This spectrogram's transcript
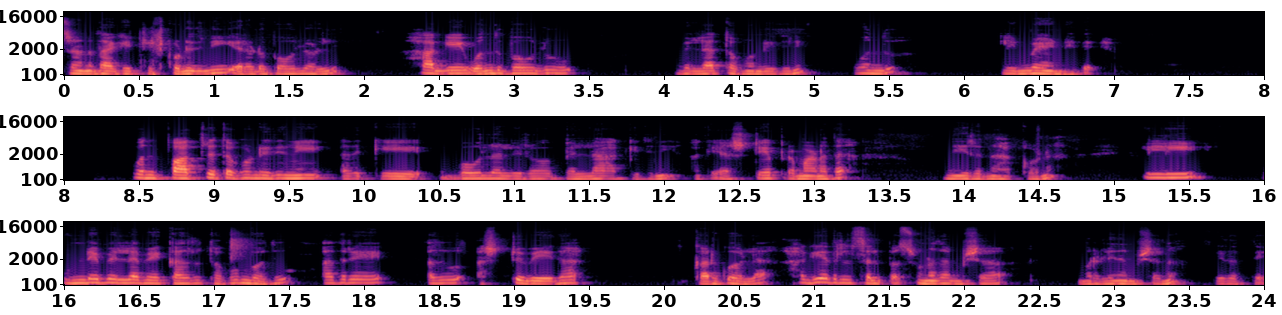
ಸಣ್ಣದಾಗಿ ಹೆಚ್ಚಿಟ್ಕೊಂಡಿದ್ದೀನಿ ಎರಡು ಬೌಲಲ್ಲಿ. ಹಾಗೆ ಒಂದು ಬೌಲು ಬೆಲ್ಲ ತೊಗೊಂಡಿದ್ದೀನಿ ಒಂದು ಲಿಂಬೆಹಣ್ಣಿದೆ ಒಂದು ಪಾತ್ರೆ ತೊಗೊಂಡಿದ್ದೀನಿ ಅದಕ್ಕೆ ಬೌಲಲ್ಲಿರೋ ಬೆಲ್ಲ ಹಾಕಿದ್ದೀನಿ ಹಾಗೆ ಅಷ್ಟೇ ಪ್ರಮಾಣದ ನೀರನ್ನು ಹಾಕೋಣ. ಇಲ್ಲಿ ಉಂಡೆ ಬೆಲ್ಲ ಬೇಕಾದರೂ ತಗೊಬೋದು. ಆದರೆ ಅದು ಅಷ್ಟು ಬೇಗ ಕರಗೋಲ್ಲ ಹಾಗೆ ಅದರಲ್ಲಿ ಸ್ವಲ್ಪ ಸುಣದಂಶ ಮರಳಿನಂಶನೂ ಇರುತ್ತೆ.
